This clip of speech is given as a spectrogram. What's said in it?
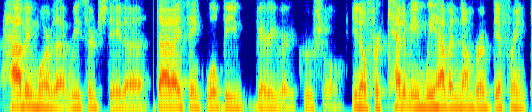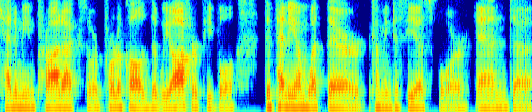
having more of that research data that i think will be very very crucial. You know for ketamine we have a number of different ketamine products or protocols that we offer people depending on what they're coming to see us for. And uh,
